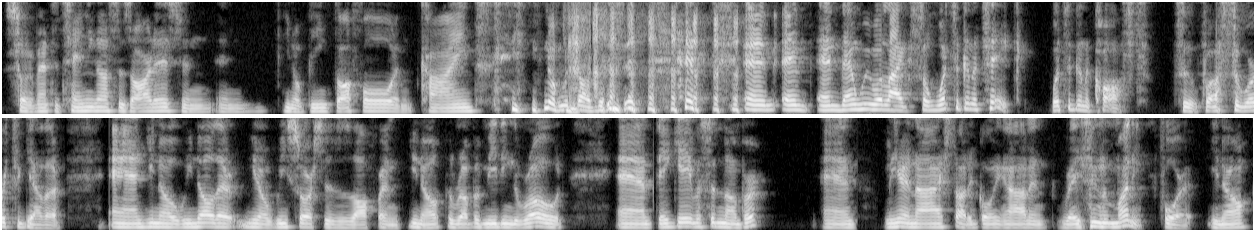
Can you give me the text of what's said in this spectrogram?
sort of entertaining us as artists and, and you know, being thoughtful and kind, you know, with our vision. and, and, and then we were like, so what's it going to take? What's it going to cost? To for us to work together. And you know, we know that you know resources is often you know the rubber meeting the road, and they gave us a number, and Lear and I started going out and raising the money for it. You know,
